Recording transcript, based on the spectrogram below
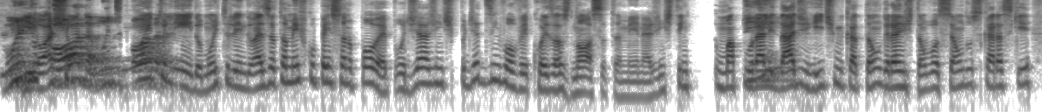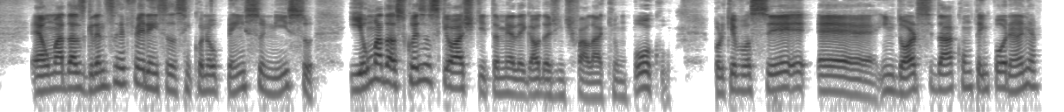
Muito e foda, acho muito foda. Muito lindo, muito lindo. Mas eu também fico pensando, pô, véio, podia, a gente podia desenvolver coisas nossas também, né? A gente tem uma pluralidade Sim. rítmica tão grande, então você é um dos caras que é uma das grandes referências, assim, quando eu penso nisso. E uma das coisas que eu acho que também é legal da gente falar aqui um pouco porque você é endorse da Contemporânea,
